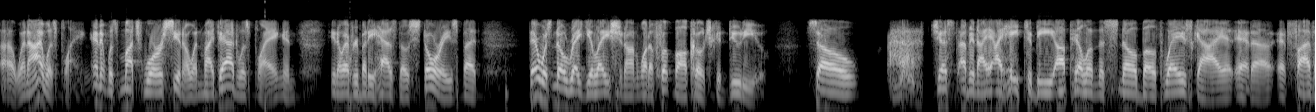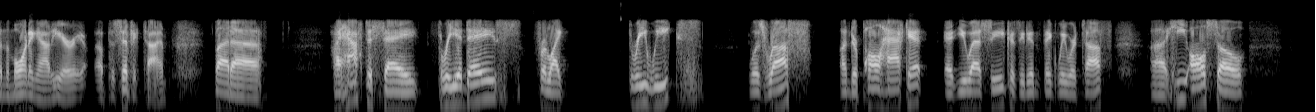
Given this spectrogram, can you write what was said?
uh, when I was playing, and it was much worse, you know, when my dad was playing, and you know everybody has those stories, but there was no regulation on what a football coach could do to you. So, uh, just I mean, I, I hate to be uphill in the snow both ways, guy, at at, uh, at five in the morning out here, uh, Pacific time, but uh, I have to say, three a days for like three weeks was rough under Paul Hackett at USC because he didn't think we were tough. Uh, he also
